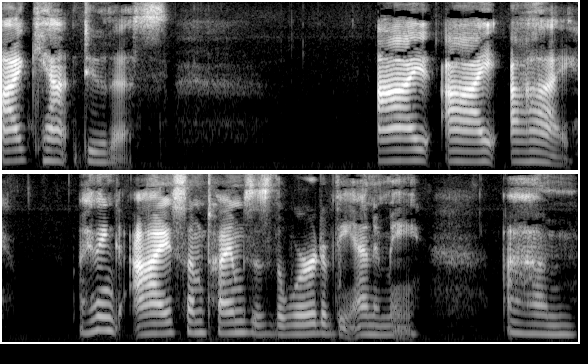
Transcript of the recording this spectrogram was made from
I can't do this. I, I, I. I think I sometimes is the word of the enemy. Um,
